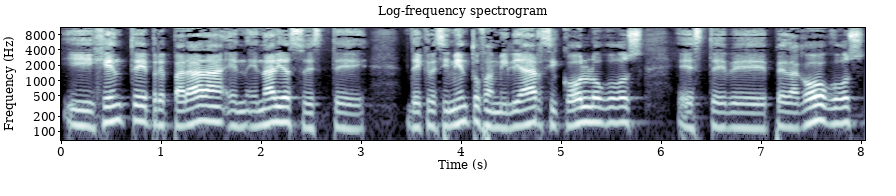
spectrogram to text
y gente preparada en, áreas este, de crecimiento familiar, psicólogos, este, pedagogos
